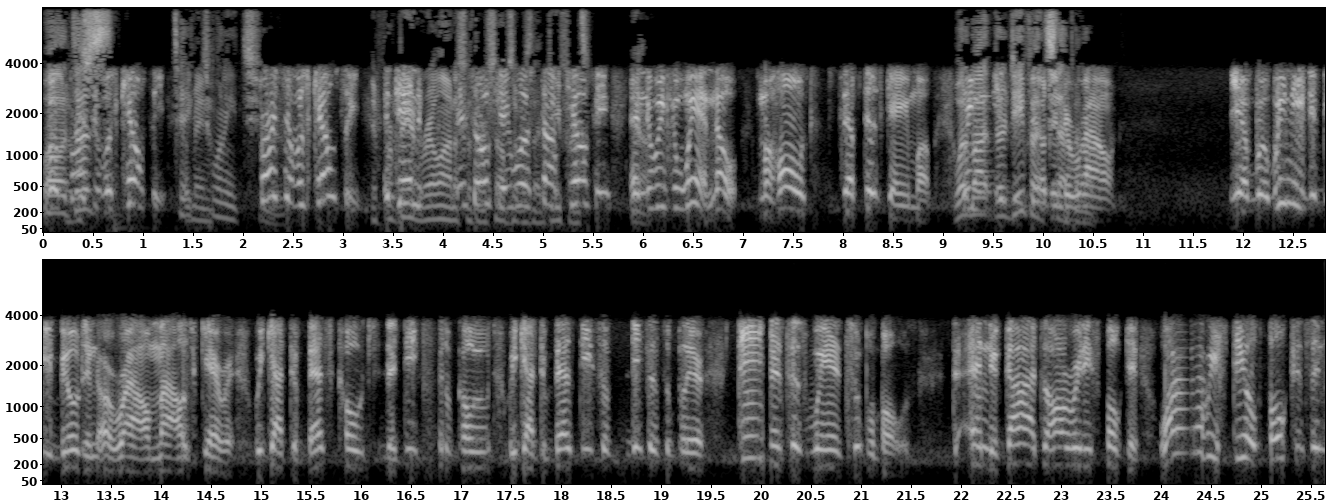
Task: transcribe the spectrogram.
Well, But it first does it was Kelce. take I mean, 22. First it was Kelce. If we're and then being real honest it's with okay, ourselves, it we'll was stop defense. Kelce and Yeah. then we can win. No, Mahomes stepped this game up. What we about need their defense building stepping up? around. Yeah, but we need to be building around Myles Garrett. We got the best coach, the defensive coach. We got the best defensive defensive player. Defenses win Super Bowls. And the gods already spoken. Why are we still focusing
